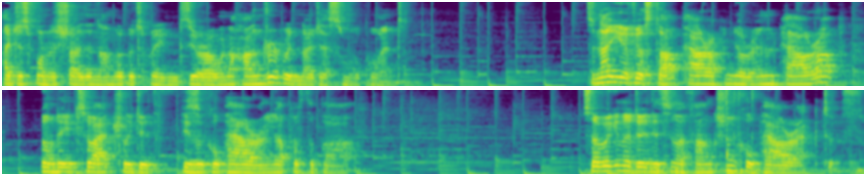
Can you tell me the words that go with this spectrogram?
I just want to show the number between 0 and 100 with no decimal point. So now you have your start power up and your end power up, you'll need to actually do the physical powering up of the bar. So we're going to do this in a function called powerActive.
